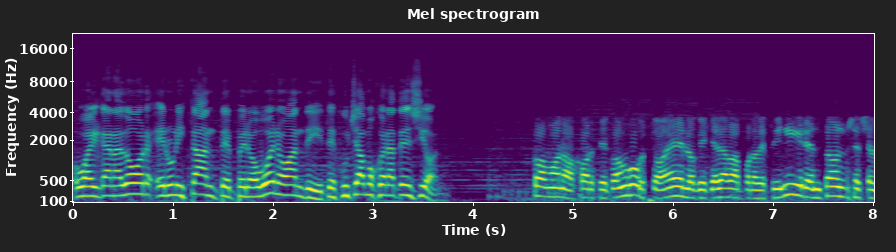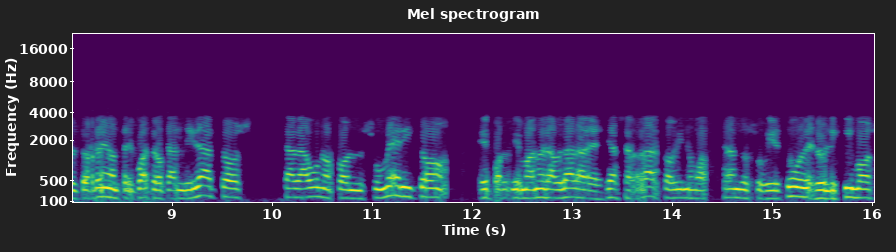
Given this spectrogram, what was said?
o al ganador en un instante. Pero bueno, Andy, te escuchamos con atención. Cómo no, Jorge, con gusto, ¿eh? lo que quedaba por definir entonces el torneo entre cuatro candidatos, cada uno con su mérito, es porque Manuel Abdala desde hace rato vino mostrando sus virtudes, lo elegimos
